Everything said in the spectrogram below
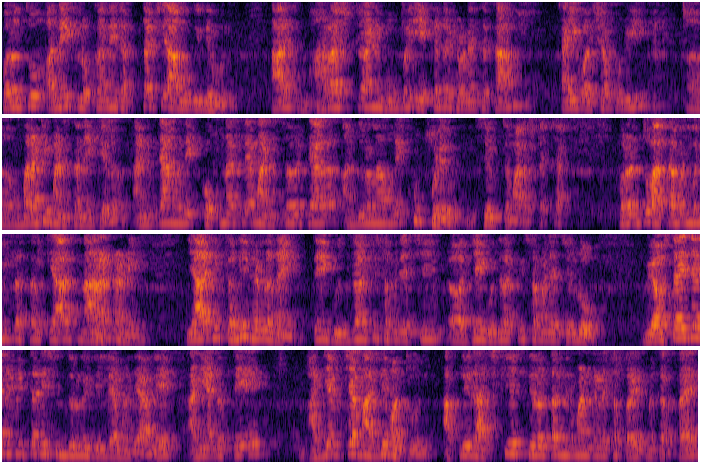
परंतु अनेक लोकांनी रक्ताची आहुती देऊन आज महाराष्ट्र आणि मुंबई एकत्र ठेवण्याचं काम काही वर्षापूर्वी मराठी माणसाने केलं. आणि त्यामध्ये कोकणातल्या माणसं त्या आंदोलनामध्ये खूप पुढे होती संयुक्त महाराष्ट्राच्या. परंतु आता आपण बघितलं असाल की आज नारायण राणे याआधी कधी घडलं नाही ते गुजराती समाजाचे जे गुजराती समाजाचे लोक व्यवसायाच्या निमित्ताने सिंधुदुर्ग जिल्ह्यामध्ये आले आणि आता ते भाजपच्या माध्यमातून आपली राजकीय स्थिरता निर्माण करण्याचा प्रयत्न करतायत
